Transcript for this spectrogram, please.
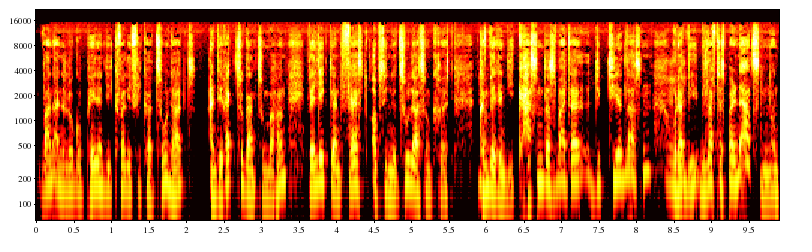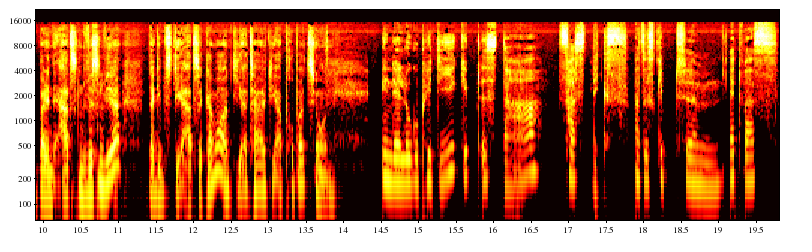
wann eine Logopädin die Qualifikation hat, einen Direktzugang zu machen? Wer legt denn fest, ob sie eine Zulassung kriegt? Können wir denn die Kassen das weiter diktieren lassen? Mhm. Oder wie, wie läuft das bei den Ärzten? Und bei den Ärzten wissen wir, da gibt es die Ärztekammer und die erteilt die Approbation. In der Logopädie gibt es da fast nichts. Also es gibt ähm, etwas,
